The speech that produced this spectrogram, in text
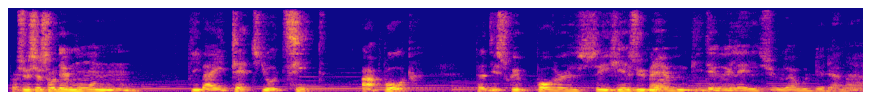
Parce que ce sont des mondes qui baillent tête au titre apôtre, tandis que Paul, c'est Jésus même qui relève sur la route de Damas.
